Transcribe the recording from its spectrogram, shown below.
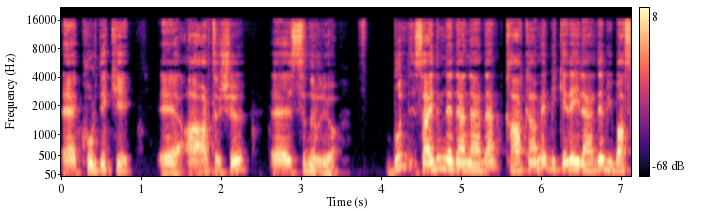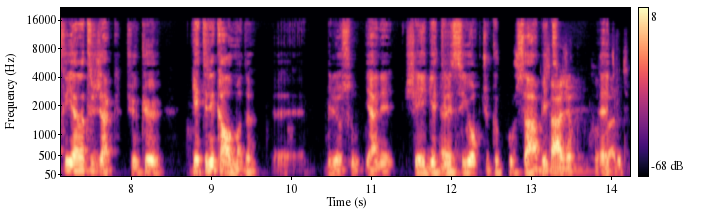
e, kurdaki e, artışı e, sınırlıyor. Bu saydığım nedenlerden KKM bir kere ileride bir baskı yaratacak. Çünkü getiri kalmadı e, biliyorsun. Yani şey getirisi evet. yok çünkü kur sabit. Sadece kur sabit. E,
